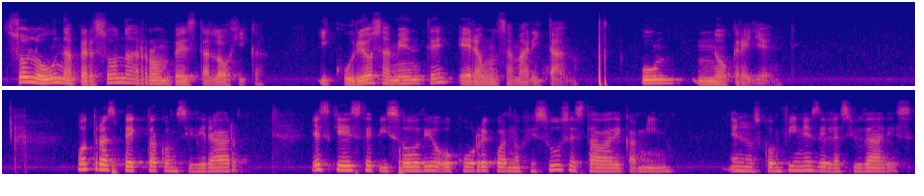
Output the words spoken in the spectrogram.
Solo una persona rompe esta lógica y curiosamente era un samaritano, un no creyente. Otro aspecto a considerar es que este episodio ocurre cuando Jesús estaba de camino, en los confines de las ciudades,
